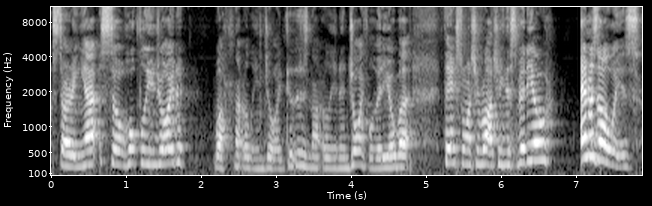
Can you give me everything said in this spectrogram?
starting yet, so hopefully you enjoyed. Well, not really enjoyed because this is not really an enjoyable video, but thanks so much for watching this video. And as always,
